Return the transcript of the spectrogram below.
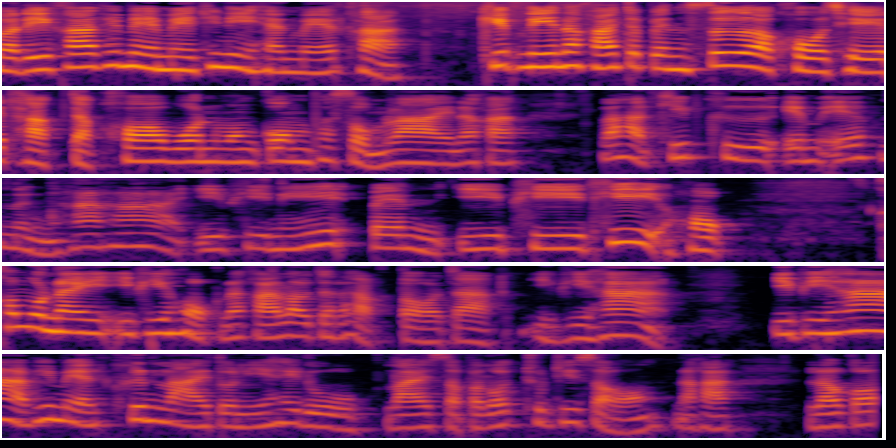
สวัสดีค่ะพี่เมย์เมที่นี่แฮนด์เมดค่ะ คลิปนี้นะคะจะเป็นเสื้อโครเชต์ถักจากคอวนวงกลมผสมลายนะคะ รหัสคลิปคือ MF 1 5 5 EP นี้เป็น EP ที่ 6 ข้อมูลใน EP 6 นะคะ เราจะถักต่อจาก EP 5 EP 5 พี่เมย์ขึ้นลายตัวนี้ให้ดูลายสับปะรดชุดที่ 2 นะคะ แล้วก็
